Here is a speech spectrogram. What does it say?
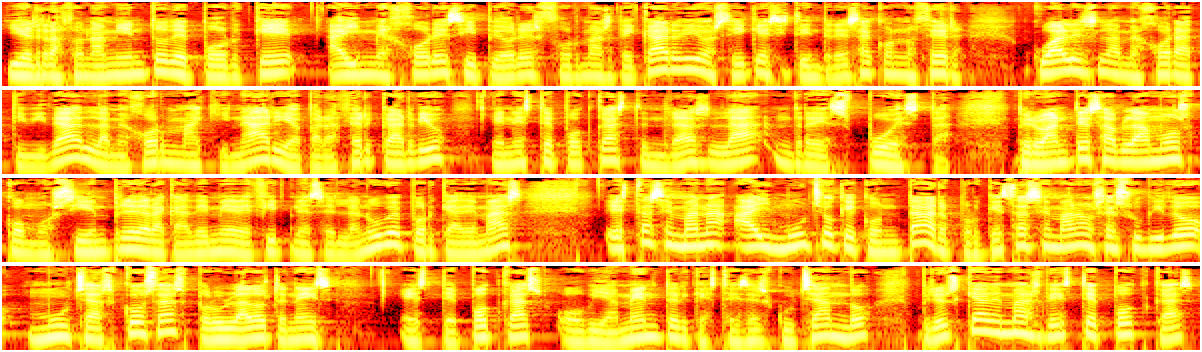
y el razonamiento de por qué hay mejores y peores formas de cardio, así que si te interesa conocer cuál es la mejor actividad, la mejor maquinaria para hacer cardio, en este podcast tendrás la respuesta. Pero antes hablamos, como siempre, de la Academia de Fitness en la Nube, porque además esta semana hay mucho que contar, porque esta semana os he subido muchas cosas. Por un lado tenéis este podcast, obviamente, el que estáis escuchando, pero es que además de este podcast,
